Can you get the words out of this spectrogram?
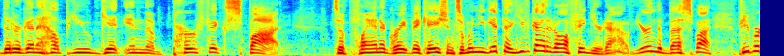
that are to help you get in the perfect spot to plan a great vacation. So when you get there you've got it all figured out. You're in the best spot. People are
